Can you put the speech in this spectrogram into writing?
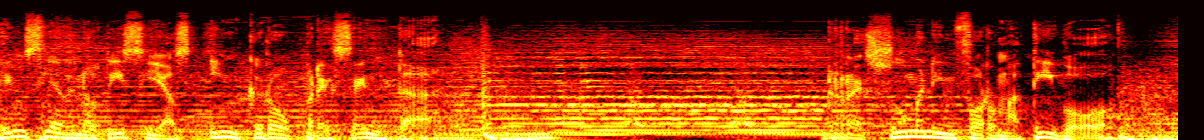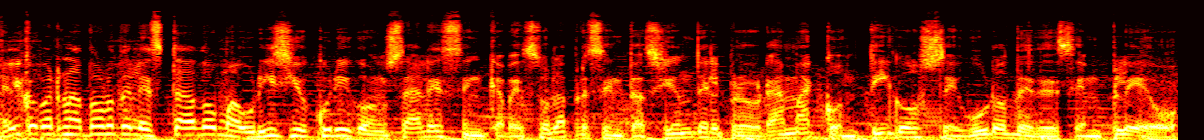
Agencia de Noticias Incro presenta. Resumen informativo. El gobernador del estado, Mauricio Curi González, encabezó la presentación del programa Contigo Seguro de Desempleo,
